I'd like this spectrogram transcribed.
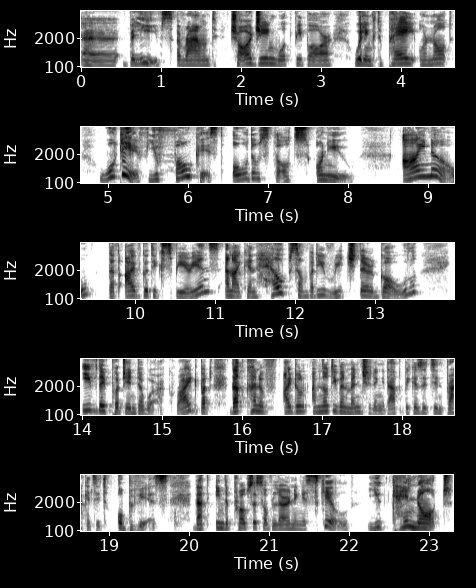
uh, beliefs around charging what people are willing to pay or not? What if you focused all those thoughts on you? I know that I've got experience and I can help somebody reach their goal if they put in the work, right? But that kind of, I don't, I'm not even mentioning that because it's in brackets. It's obvious that in the process of learning a skill, you cannot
